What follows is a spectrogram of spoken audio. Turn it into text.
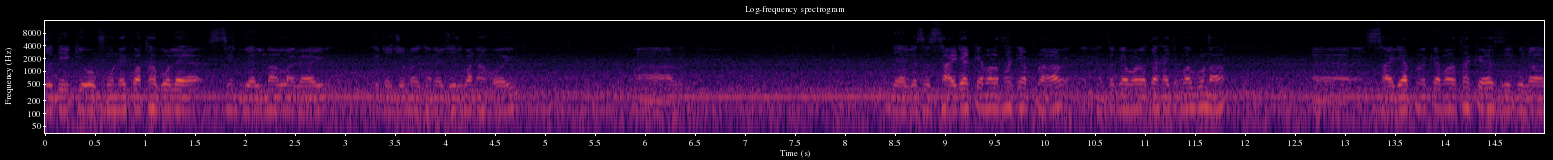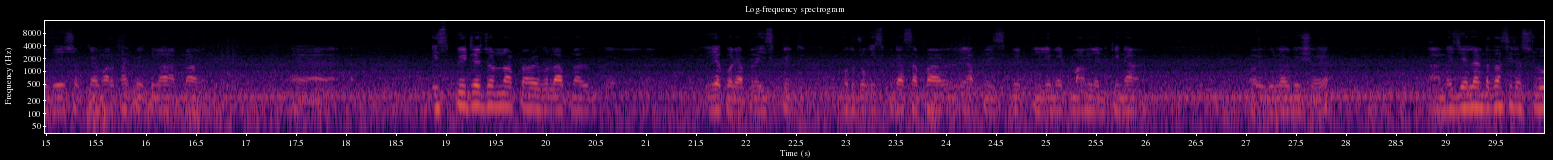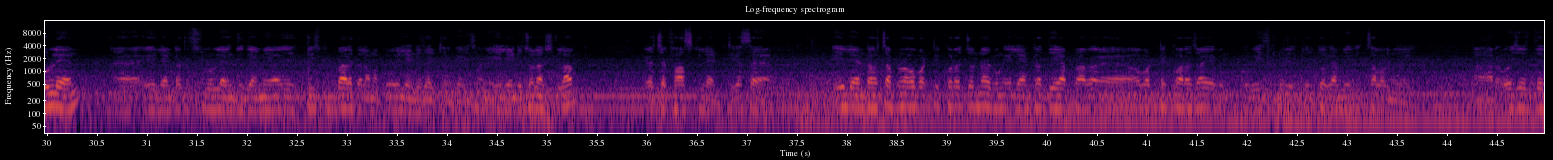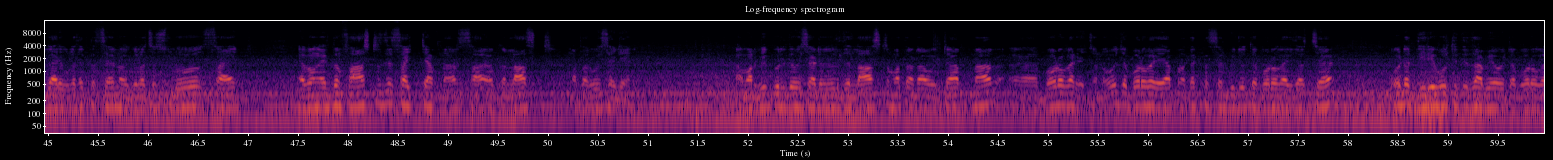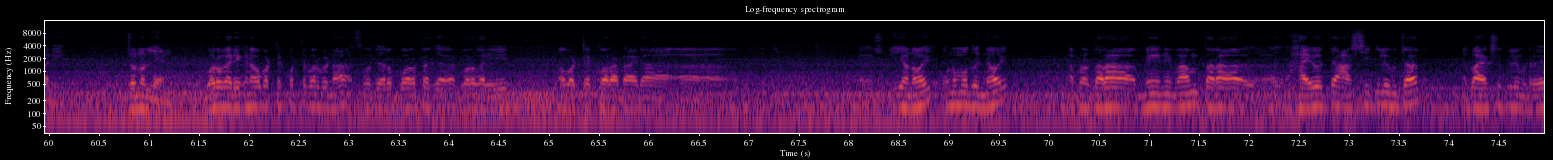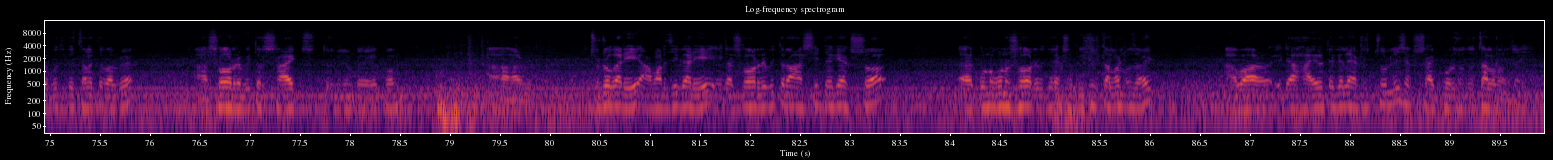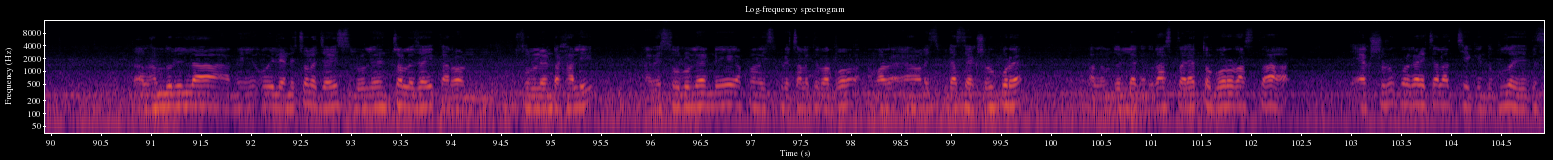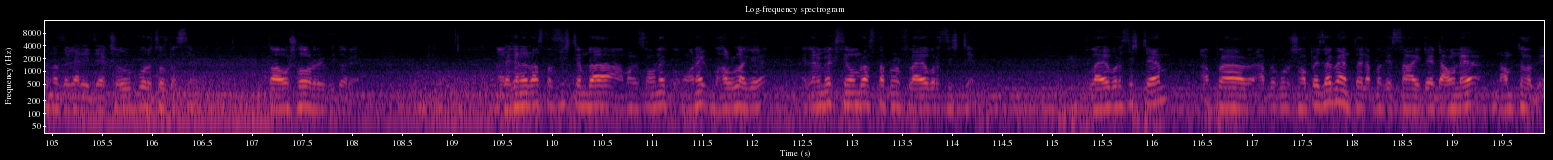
যদি কেউ ফোনে কথা বলে সিট বেল্ট না লাগায়, এটার জন্য এখানে জরিমানা হয়। আর দেখা গেছে সাইডে ক্যামেরা থাকে আপনার, এখান তো ক্যামেরা দেখাইতে পারব না। সাইডে আপনার ক্যামেরা থাকে, যেগুলা, যেসব ক্যামেরা থাকবে, এগুলো আপনার স্পিডের জন্য আপনার ওইগুলো আপনার ইয়ে করে, আপনার স্পিড কতটুকু স্পিড আছে আপনার আপনি স্পিড লিমিট মানলেন কি না ওইগুলোর বিষয়ে। আমি যে ল্যান্ডটাতে আছি, এটা স্লো ল্যান্ড এই ল্যান্ডটাতে স্লো ল্যান্ড যদি আমি একটু স্পিড বাড়াই, তাহলে আমাকে ওই ল্যান্ডে যাইতে হবে। আমি এই ল্যান্ডে চলে আসলাম, এটা হচ্ছে ফার্স্ট ল্যান্ড ঠিক আছে? এই ল্যান্ডটা হচ্ছে আপনার ওভারটেক করার জন্য এবং এই ল্যান্ডটা দিয়ে আপনার ওভারটেক করা যায় এবং খুবই স্পিড দ্রুতগামী চালানো যায়। আর ওই যে গাড়িগুলো দেখতেছেন, ওইগুলো হচ্ছে স্লো সাইড এবং একদম ফার্স্ট যে সাইডটা আপনার লাস্ট মাথার ওই সাইডে আমার বিপরীতে ওই সাইডের যে লাস্ট মাথাটা, ওইটা আপনার বড় গাড়ির জন্য। ওই যে বড় গাড়ি, আপনার দেখতেছেন ভিডিওতে বড় গাড়ি যাচ্ছে। ওইটা ধীরে গতিতে যাবে, ওইটা বড় গাড়ি, জন্য লেন বড় গাড়ি এখানে ওভারটেক করতে পারবে না। সৌদি আরব বড়টা বড় গাড়ি ওভারটেক করাটা এটা ইয়ে নয়, অনুমোদন নয়। আপনার তারা মিনিমাম তারা হাইওয়েতে আশি কিলোমিটার বা একশো কিলোমিটারের গতিতে চালাতে পারবে। আর শহরের ভিতর ষাট সত্তর কিলোমিটার এরকম। আর ছোটো গাড়ি, আমার যে গাড়ি, এটা শহরের ভিতরে আশি থেকে একশো কোনো কোনো শহরের ভিতরে একশো বিশ চালানো যায়। আবার এটা হাইওয়েতে গেলে একশো চল্লিশ, একশো ষাট পর্যন্ত চালানো যায়। তা আলহামদুলিল্লাহ, আমি ওই ল্যান্ডে চলে যাই স্লো ল্যান্ড চলে যাই, কারণ স্লো ল্যান্ডটা খালি। আমি স্লো ল্যান্ডে আপনার স্পিডে চালাতে পারব। আমার এখন স্পিড আছে একশোর উপরে। আলহামদুলিল্লাহ, কিন্তু রাস্তার এত বড় রাস্তা একশোর উপরে গাড়ি চালাচ্ছে, কিন্তু বোঝা যেতেছে না যে গাড়ি যে একশোর উপরে চলতেছে। তাও শহরের ভিতরে। আর এখানে রাস্তা সিস্টেমটা আমার কাছে অনেক অনেক ভালো লাগে। এখানে ম্যাক্সিমাম রাস্তা আপনার ফ্লাইওভার সিস্টেম ফ্লাইওভার সিস্টেম আপনার, আপনি কোনো শপে যাবেন, তাহলে আপনাকে সাইডে ডাউনে নামতে হবে।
